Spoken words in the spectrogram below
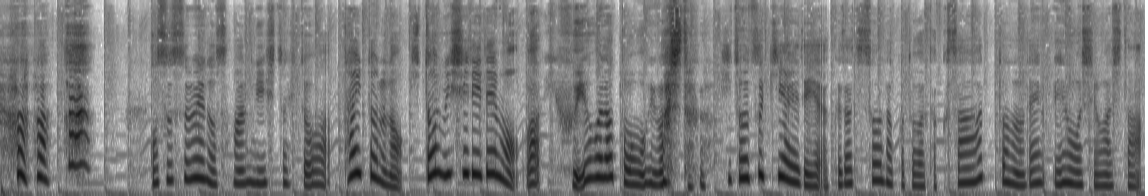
おすすめの3にした人は、タイトルの人見知りでもは不要だと思いましたが、人付き合いで役立ちそうなことがたくさんあったのでメモしました。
